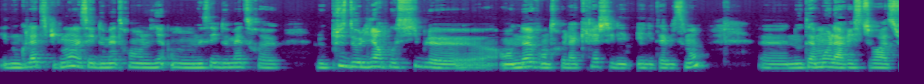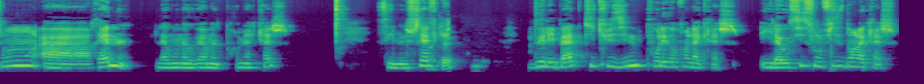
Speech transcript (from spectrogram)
Et donc là, typiquement, on essaye de mettre, en on essaye de mettre le plus de liens possible en œuvre entre la crèche et l'établissement, notamment la restauration à Rennes, là où on a ouvert notre première crèche. C'est le chef de l'EHPAD qui cuisine pour les enfants de la crèche. Et il a aussi son fils dans la crèche.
